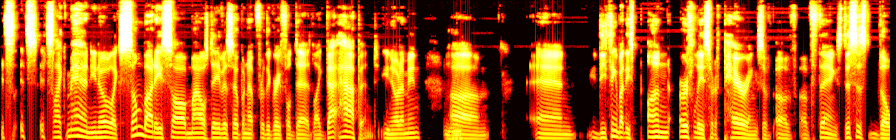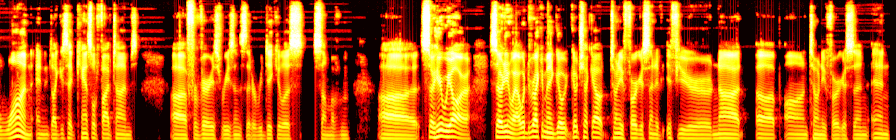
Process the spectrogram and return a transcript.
It's it's it's like, man, you know, like somebody saw Miles Davis open up for the Grateful Dead, like that happened. You know what I mean? Mm-hmm. Um, and you think about these unearthly sort of pairings of, of, of things. This is the one, and like you said, canceled five times uh, for various reasons that are ridiculous. Some of them. Uh, so here we are. So anyway, I would recommend go go check out Tony Ferguson if, if you're not up on Tony Ferguson, and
